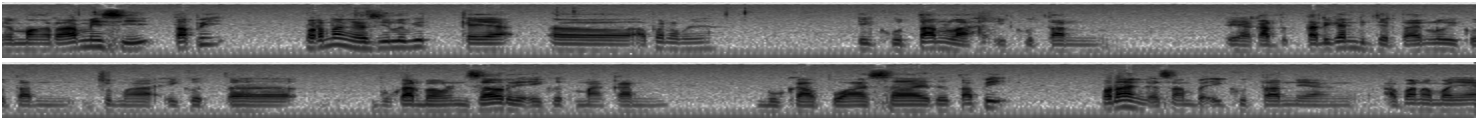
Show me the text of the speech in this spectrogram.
memang rame sih. Tapi pernah nggak sih lebih kayak eh, apa namanya ikutan lah ikutan ya kata, tadi kan diceritain lu ikutan cuma ikut eh, bukan bangun sahur ya ikut makan buka puasa itu. Tapi pernah nggak sampai ikutan yang apa namanya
